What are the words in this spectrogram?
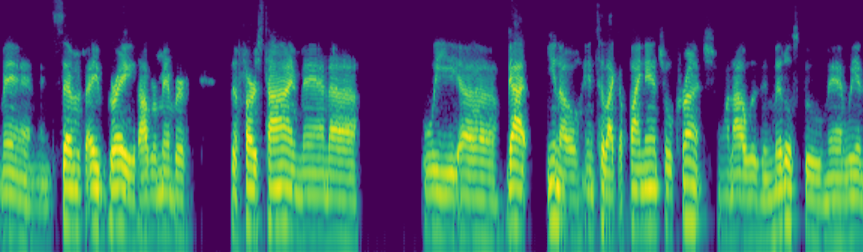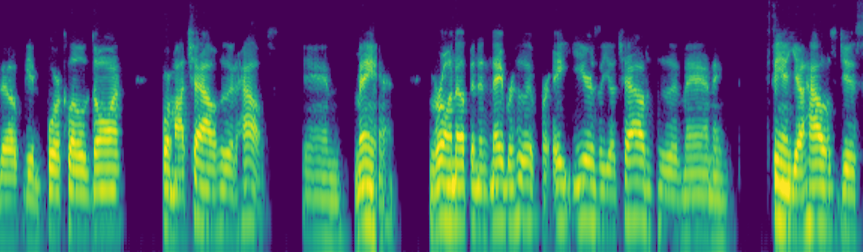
man, in seventh, eighth grade. I remember the first time, man, uh, we uh, got you know into like a financial crunch when I was in middle school. Man, we ended up getting foreclosed on for my childhood house, and man, growing up in the neighborhood for eight years of your childhood, man, and seeing your house just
